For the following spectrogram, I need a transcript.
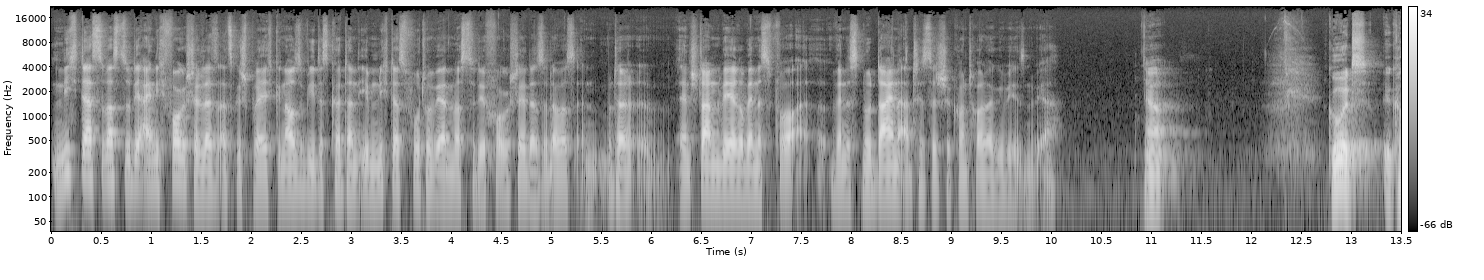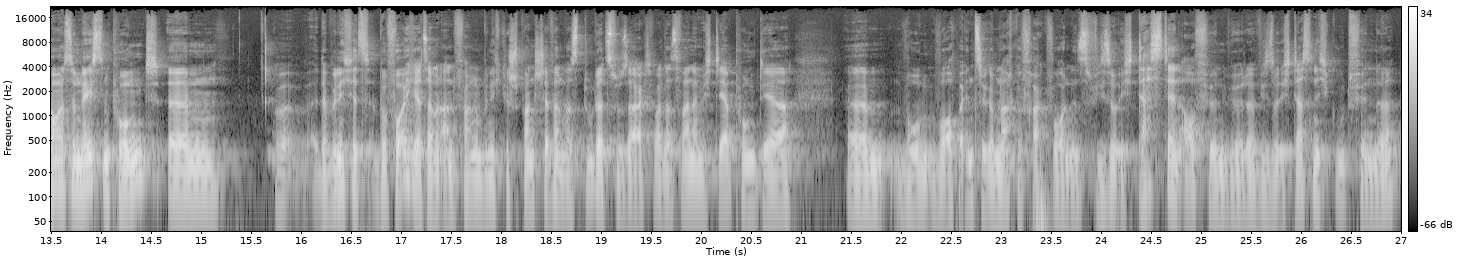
nicht das, was du dir eigentlich vorgestellt hast als Gespräch. Genauso wie das könnte dann eben nicht das Foto werden, was du dir vorgestellt hast oder was entstanden wäre, wenn es, vor, wenn es nur deine artistische Kontrolle gewesen wäre. Ja. Gut, wir kommen zum nächsten Punkt. Ähm, da bin ich jetzt, bevor ich jetzt damit anfange, bin ich gespannt, Stefan, was du dazu sagst, weil das war nämlich der Punkt, der, ähm, wo, wo auch bei Instagram nachgefragt worden ist, wieso ich das denn aufführen würde, wieso ich das nicht gut finde,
